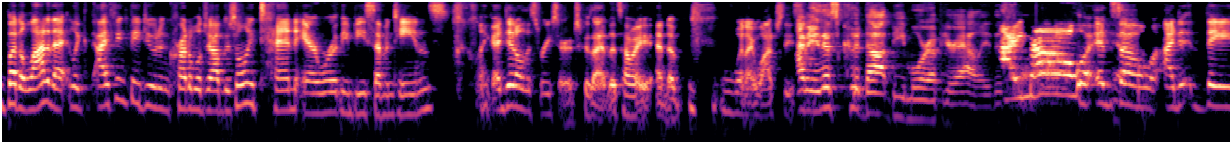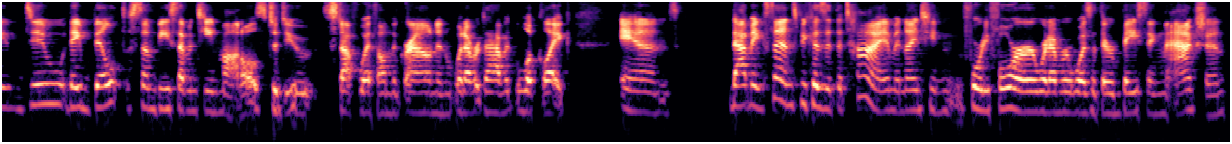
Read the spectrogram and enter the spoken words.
but a lot of that, like I think they do an incredible job. There's only 10 airworthy B-17s. like I did all this research because that's how I end up when I watch these. I mean, this could not be more up your alley. This I know. And Yeah. so I did, they do they built some B17 models to do stuff with on the ground and whatever to have it look like. And that makes sense because at the time in 1944 or whatever it was that they're basing the action,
